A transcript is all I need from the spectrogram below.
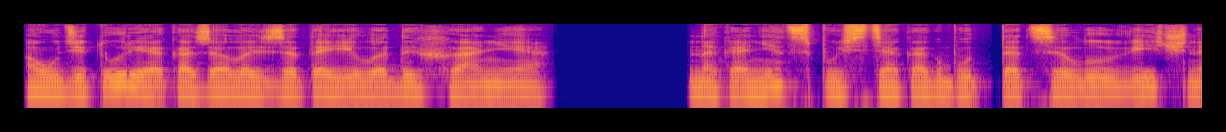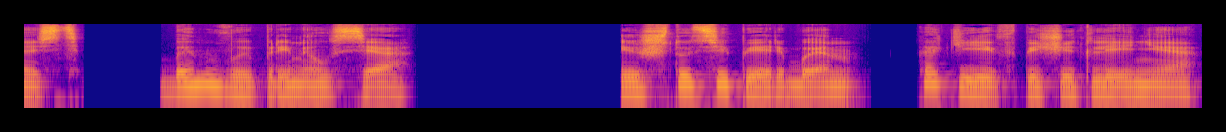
аудитория, казалось, затаила дыхание. Наконец, спустя как будто целую вечность, Бен выпрямился. «И что теперь, Бен? Какие впечатления?»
